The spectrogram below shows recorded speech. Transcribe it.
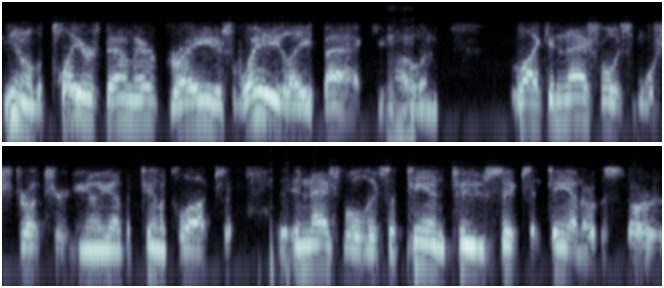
you know the players down there are great. It's way laid back, you mm-hmm. know, and like in Nashville, it's more structured. You know, you have a ten o'clock. So in Nashville, it's a 10, 2, 6, and 10 are the, are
